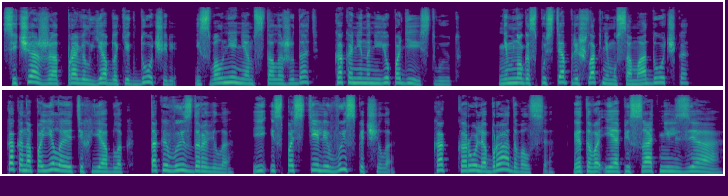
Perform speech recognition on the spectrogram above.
Сейчас же отправил яблоки к дочери и с волнением стал ожидать, как они на нее подействуют. Немного спустя пришла к нему сама дочка. Как она поела этих яблок, так и выздоровела, и из постели выскочила. Как король обрадовался, этого и описать нельзя.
